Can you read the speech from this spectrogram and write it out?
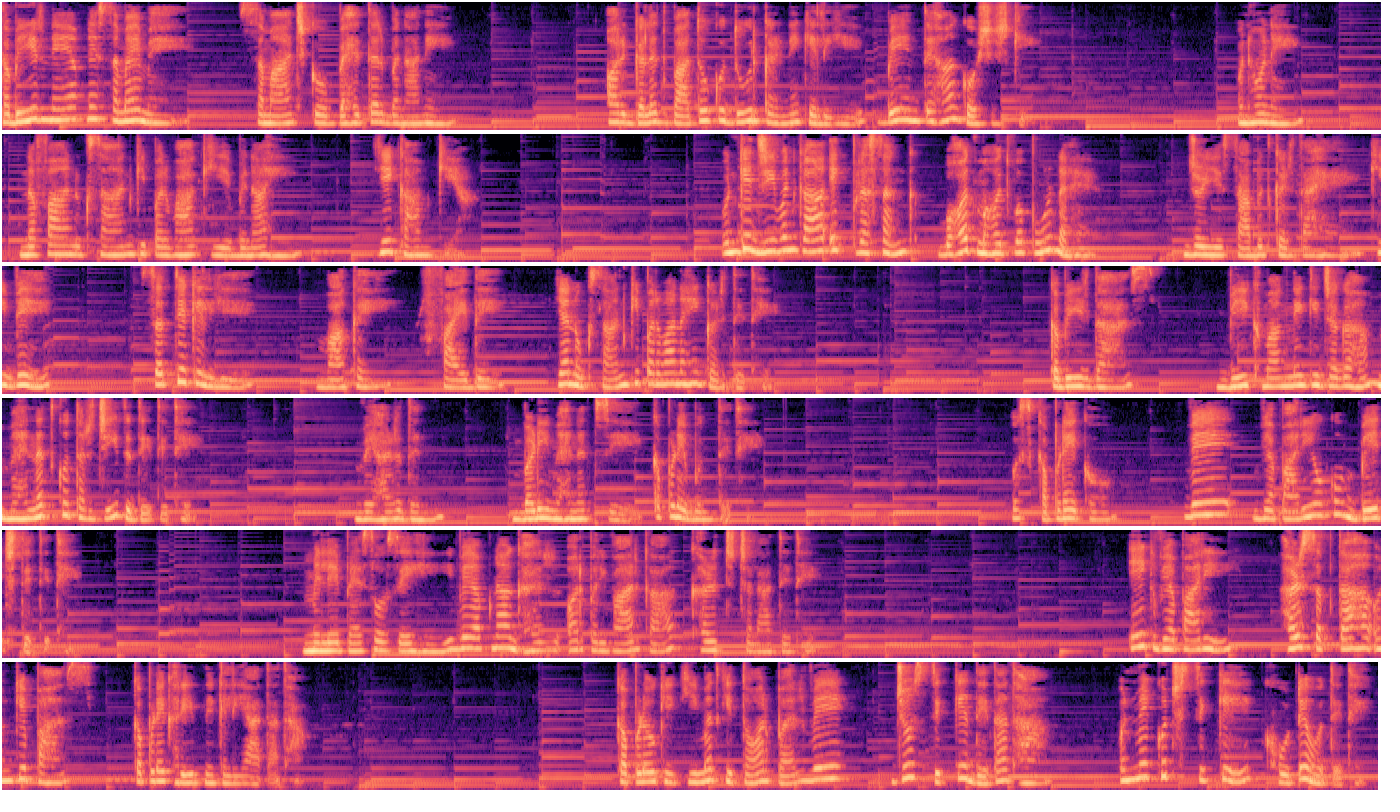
कबीर ने अपने समय में समाज को बेहतर बनाने और गलत बातों को दूर करने के लिए बेइंतहा कोशिश की। उन्होंने नफा नुकसान की परवाह किए बिना ही ये काम किया। उनके जीवन का एक प्रसंग बहुत महत्वपूर्ण है, जो ये साबित करता है कि वे सत्य के लिए वाकई फ़ायदे या नुकसान की परवाह नहीं करते थे। कबीर दास भीख मांगने की जगह मेहनत को तरजीह देते थे। वे हर दिन बड़ी मेहनत से कपड़े बुनते थे। उस कपड़े को वे व्यापारियों को बेच देते थे। मिले पैसों से ही वे अपना घर और परिवार का खर्च चलाते थे। एक व्यापारी हर सप्ताह उनके पास कपड़े खरीदने के लिए आता था। कपड़ों की कीमत के तौर पर वे जो सिक्के देता था, उनमें कुछ सिक्के खोटे होते थे।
